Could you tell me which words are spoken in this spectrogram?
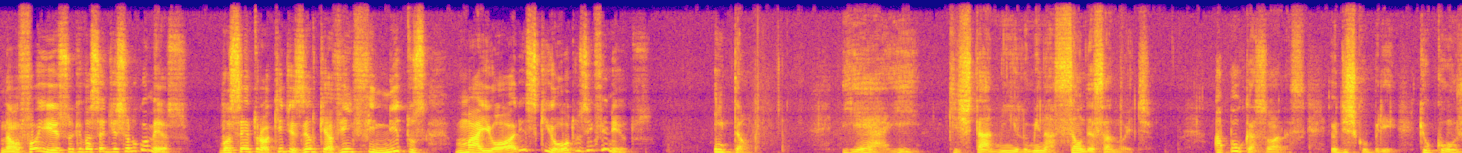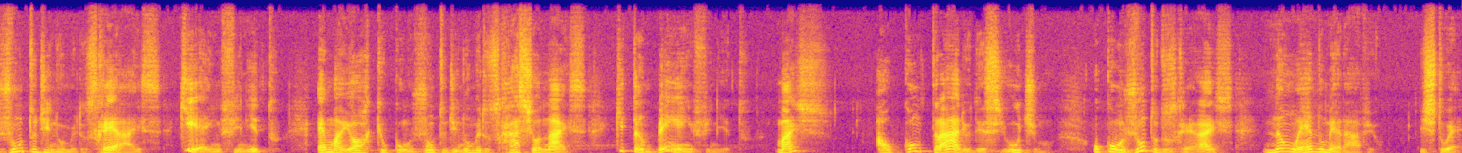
Não foi isso que você disse no começo. Você entrou aqui dizendo que havia infinitos maiores que outros infinitos. Então, e é aí que está a minha iluminação dessa noite. Há poucas horas, eu descobri que o conjunto de números reais, que é infinito, é maior que o conjunto de números racionais, que também é infinito. Mas, ao contrário desse último, o conjunto dos reais não é numerável. Isto é,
